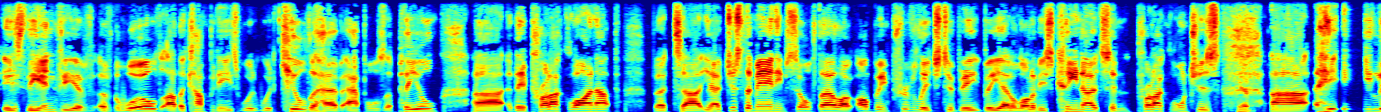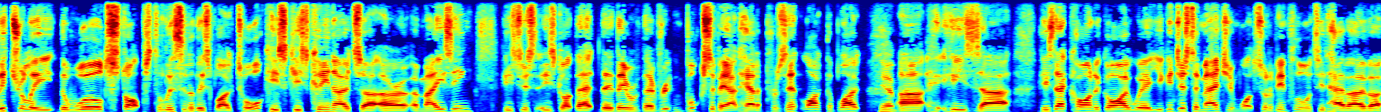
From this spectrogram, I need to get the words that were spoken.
is the envy of, of the world. Other companies would, would kill to have Apple's appeal, uh, their product lineup. But uh, you know, just the man himself, though. Like I've been privileged to be be at a lot of his keynotes and product launches. Yep. Uh, he, he literally the world stops to listen to this bloke talk. His his keynotes are, are amazing. He's just he's got that. They they've written books about how to present like the bloke. Yep. Uh, he's uh, he's that kind of guy where you can just imagine what sort of influence he'd have over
